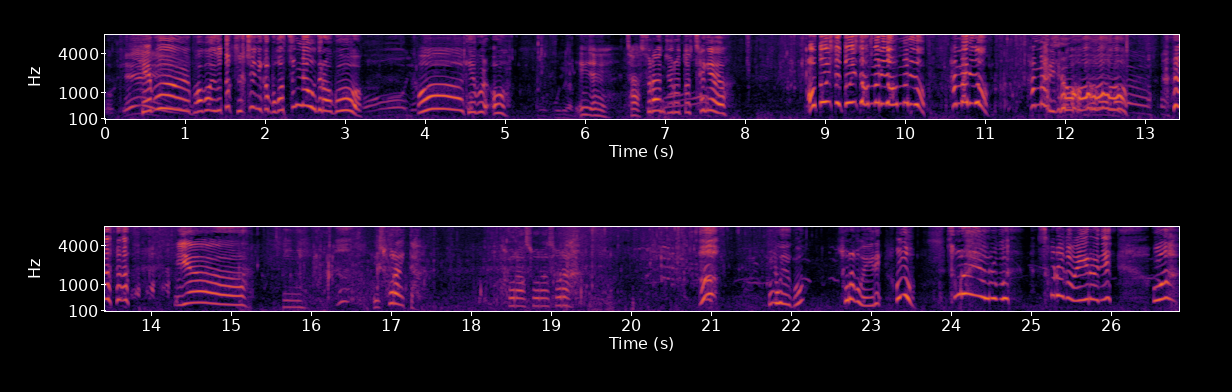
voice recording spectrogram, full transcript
오케이. 개불. 봐봐, 이거 딱 들추니까 뭐가 쭉 나오더라고. 오, 여- 와, 개불. 어. 이제 자 술안주로 또 챙겨요. 어 또 있어 또 있어 한 마리 더 한 마리 더 한 마리 더. 이야. 이니 여기 소라 있다. 소라 소라 소라. 헉! 어, 뭐야 이거? 소라가 왜 이래? 어머 소라예요 여러분. 소라가 왜 이러니? 와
